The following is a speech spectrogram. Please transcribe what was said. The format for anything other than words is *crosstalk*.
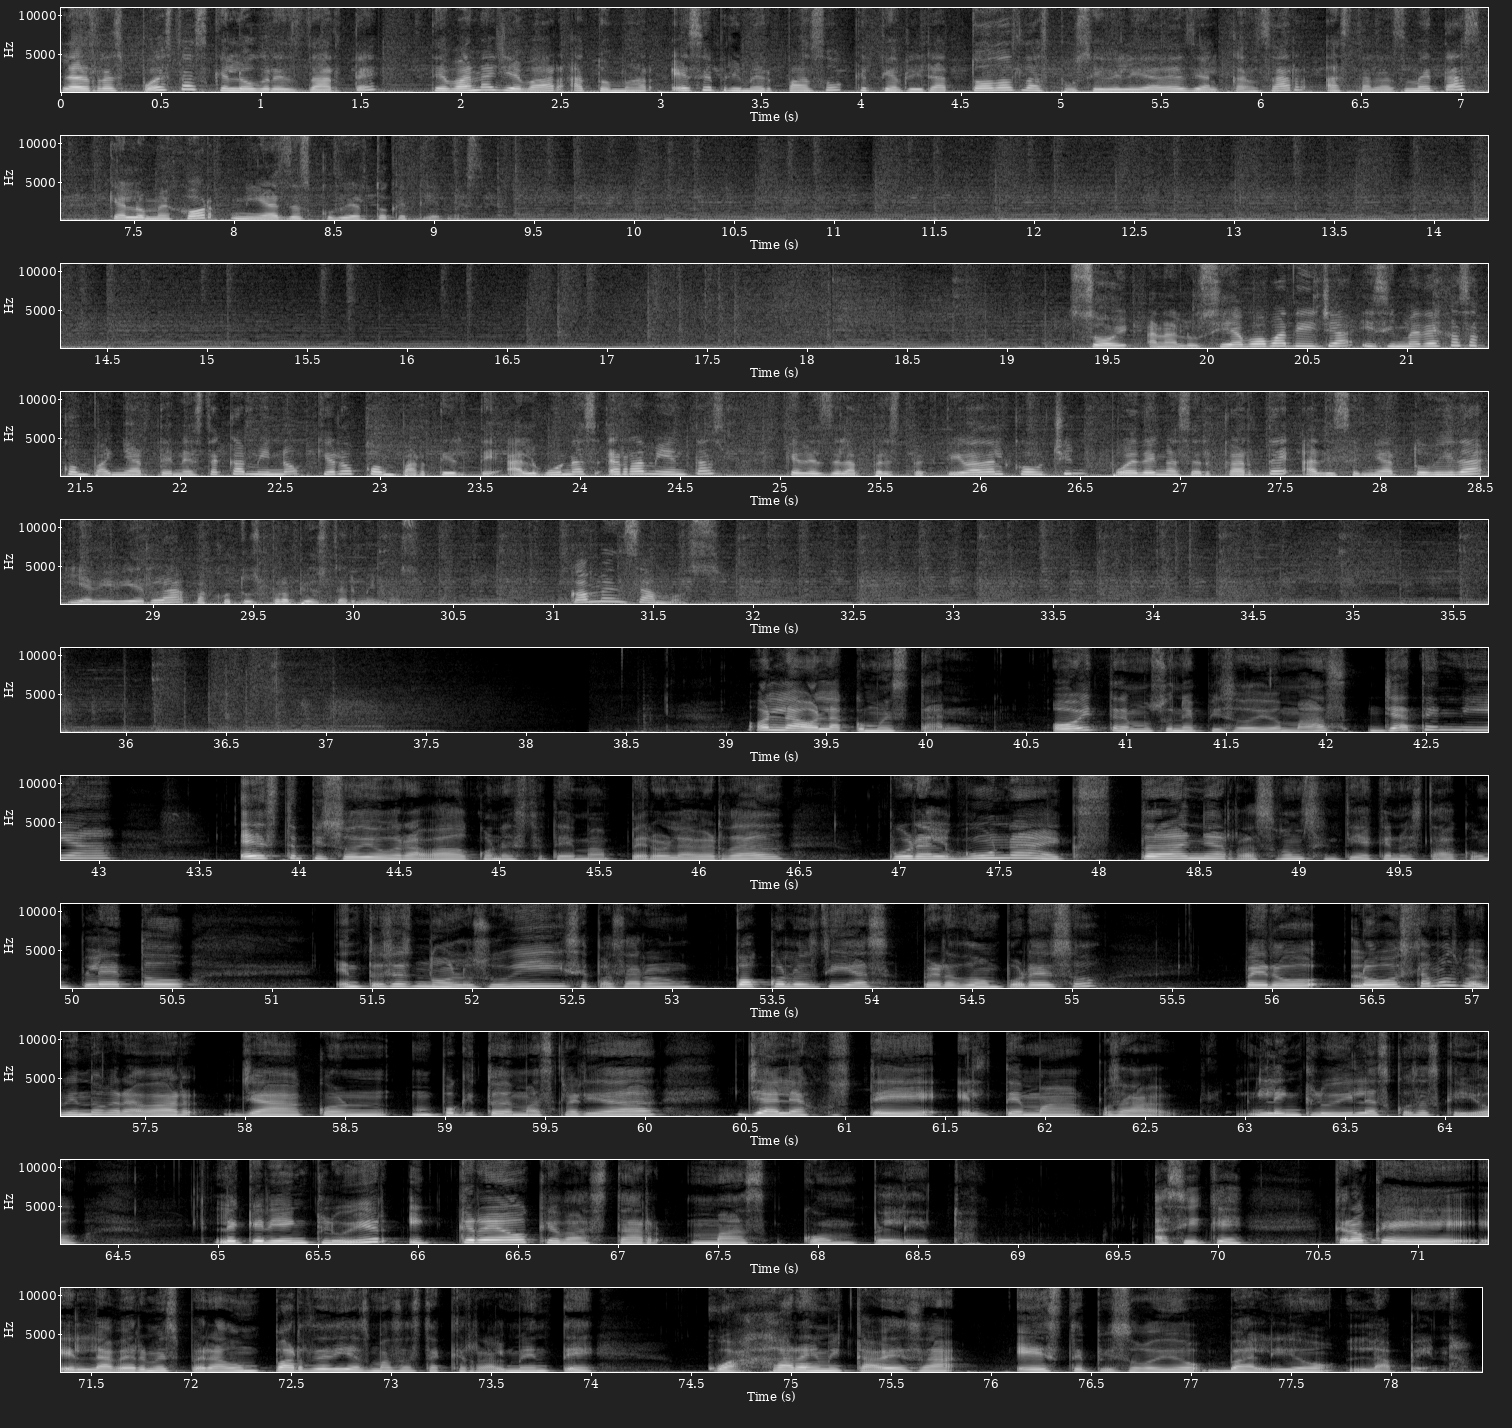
Las respuestas que logres darte te van a llevar a tomar ese primer paso que te abrirá todas las posibilidades de alcanzar hasta las metas que a lo mejor ni has descubierto que tienes. Soy Ana Lucía Bobadilla y si me dejas acompañarte en este camino, quiero compartirte algunas herramientas que desde la perspectiva del coaching pueden acercarte a diseñar tu vida y a vivirla bajo tus propios términos. Comenzamos. Hola, hola, ¿cómo están? Hoy tenemos un episodio más. Ya tenía este episodio grabado con este tema, pero la verdad por alguna extraña razón sentía que no estaba completo, entonces no lo subí, se pasaron poco los días, perdón por eso, pero lo estamos volviendo a grabar ya con un poquito de más claridad, ya le ajusté el tema, o sea, le incluí las cosas que yo le quería incluir y creo que va a estar más completo. Así que creo que el haberme esperado un par de días más hasta que realmente cuajara en mi cabeza este episodio valió la pena.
